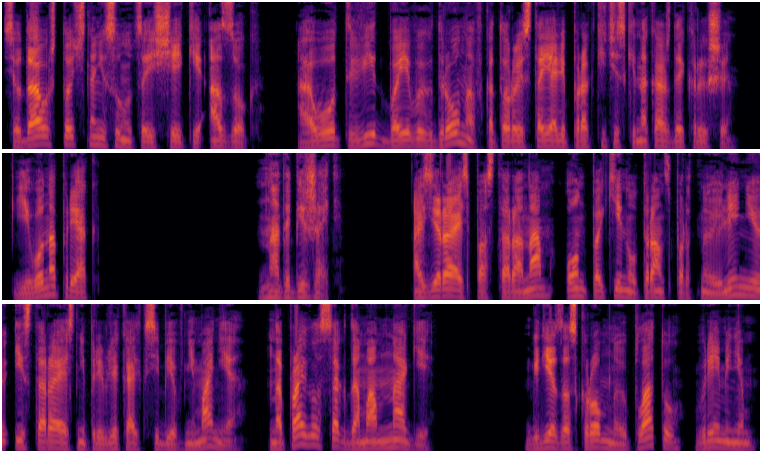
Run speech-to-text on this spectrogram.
Сюда уж точно не сунутся ищейки Азок. А вот вид боевых дронов, которые стояли практически на каждой крыше, его напряг. Надо бежать. Озираясь по сторонам, он покинул транспортную линию и, стараясь не привлекать к себе внимания, направился к домам Наги, где за скромную плату временем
